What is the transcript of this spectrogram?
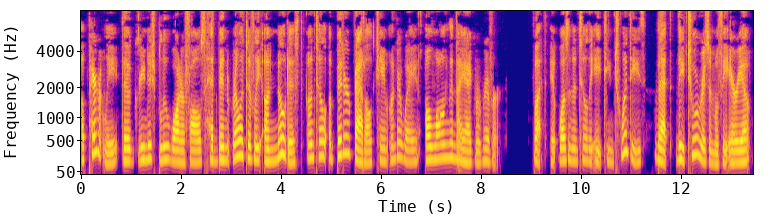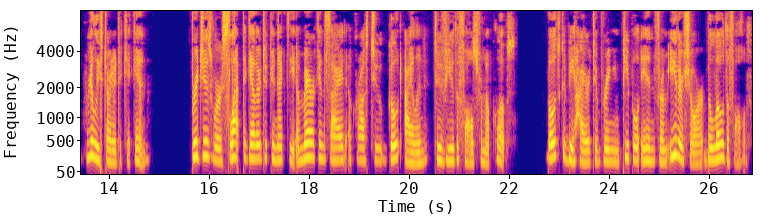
Apparently, the greenish blue waterfalls had been relatively unnoticed until a bitter battle came underway along the Niagara River. But it wasn't until the 1820s that the tourism of the area really started to kick in. Bridges were slapped together to connect the American side across to Goat Island to view the falls from up close. Boats could be hired to bring people in from either shore below the falls.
